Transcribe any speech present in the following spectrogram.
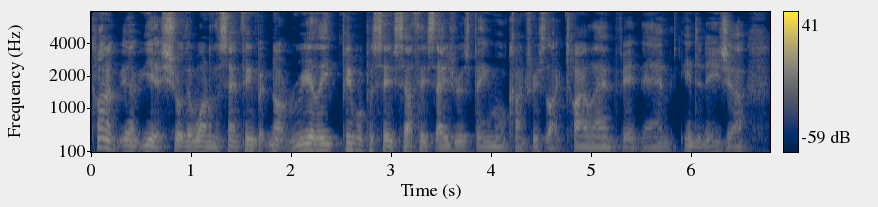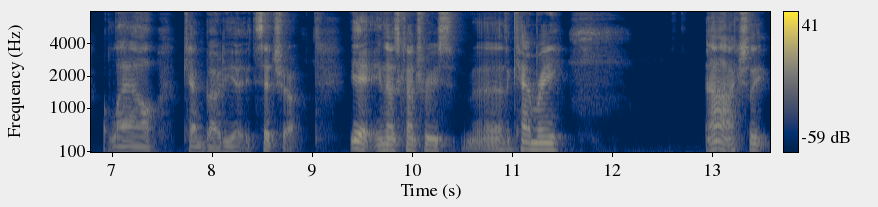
kind of, yeah, sure, they're one and the same thing, but not really. People perceive Southeast Asia as being more countries like Thailand, Vietnam, Indonesia, Laos, Cambodia, etc. Yeah, in those countries, uh, the Camry. Ah, actually,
